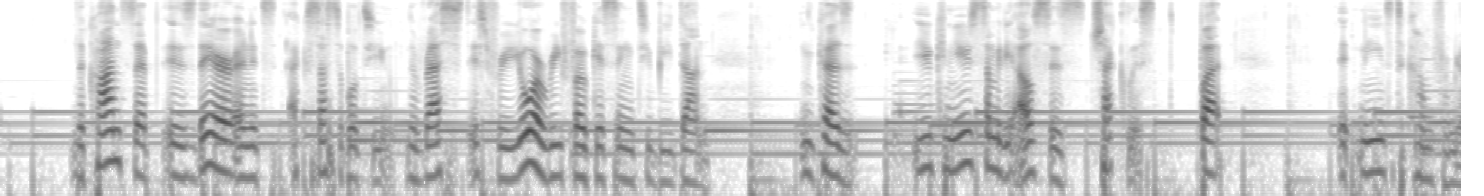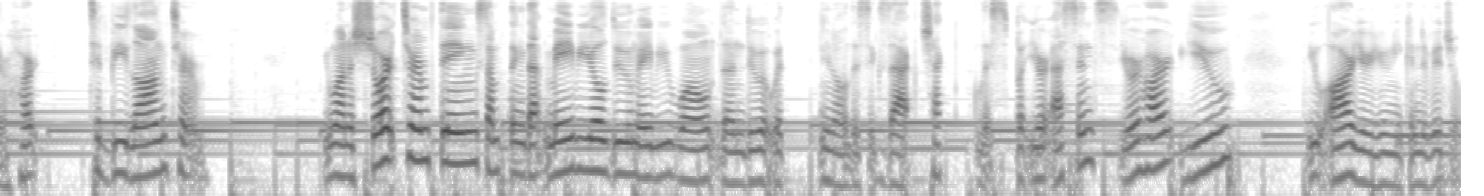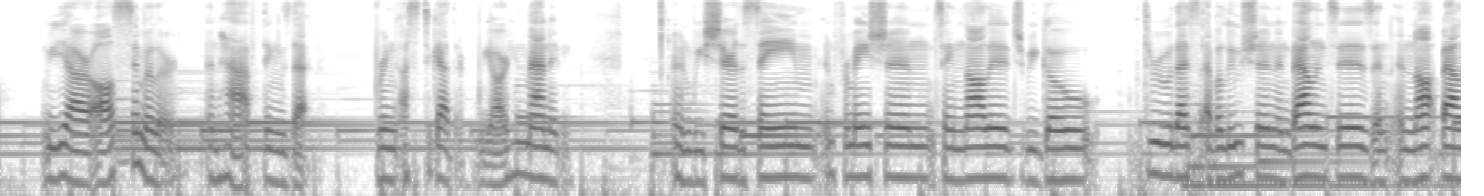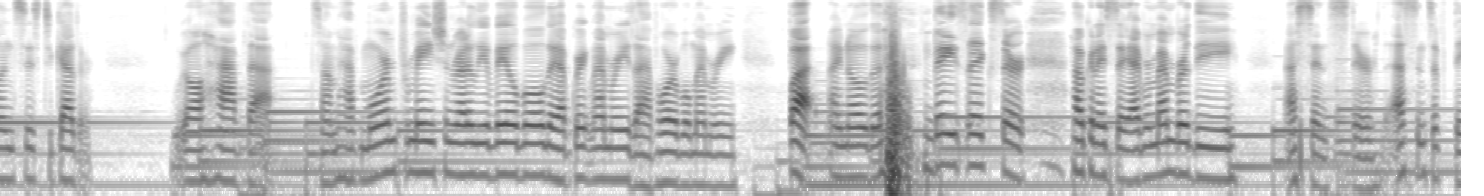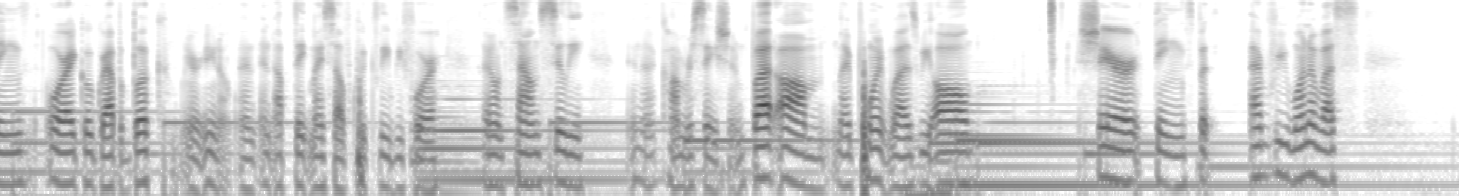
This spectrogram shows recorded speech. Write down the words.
the concept is there and it's accessible to you. The rest is for your refocusing to be done. Because you can use somebody else's checklist, but it needs to come from your heart to be long term. You want a short term thing, something that maybe you'll do, maybe you won't, then do it with, you know, this exact checklist. But your essence, your heart, you, you are your unique individual. We are all similar and have things that bring us together. We are humanity. And we share the same information, same knowledge. We go through this evolution and balances and, and not balances together. We all have that. Some have more information readily available. They have great memories. I have horrible memory. But I know the basics, or how can I say? I remember the essence there the essence of things or i go grab a book or you know and, and update myself quickly before i don't sound silly in a conversation. But um my point was we all share things but every one of us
